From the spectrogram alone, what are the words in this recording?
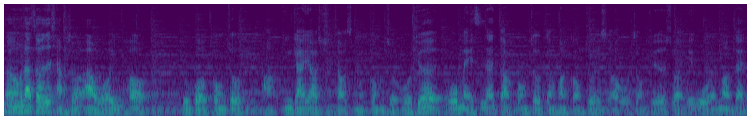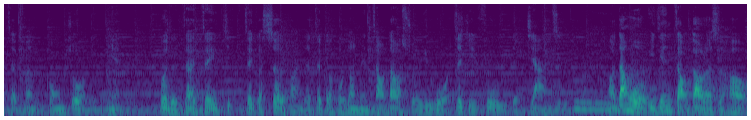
然后我那时候就想说啊，我以后如果工作啊，应该要去找什么工作？我觉得我每一次在找工作、更换工作的时候，我总觉得说，哎，我有没有在这份工作里面，或者在这一这个社团的这个活动里面找到属于我自己赋予的价值？嗯，啊，当我已经找到的时候，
